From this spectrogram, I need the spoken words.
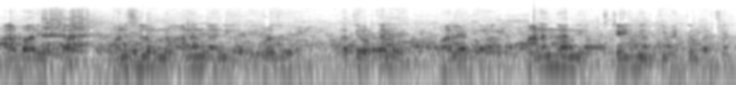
ఆ వారి యొక్క మనసులో ఉన్న ఆనందాన్ని ఈరోజు ప్రతి ఒక్కరూ వాళ్ళ యొక్క ఆనందాన్ని స్టేజ్ మీదకి వ్యక్తం పరిచారు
